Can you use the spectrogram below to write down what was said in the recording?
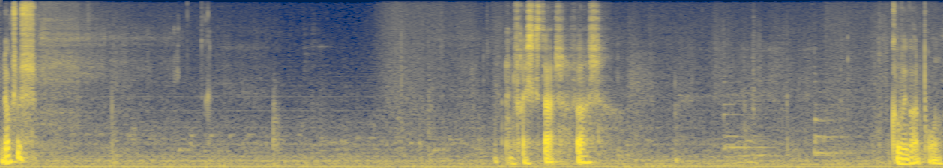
luksus. Frisk start for os. Kunne vi godt bruge.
